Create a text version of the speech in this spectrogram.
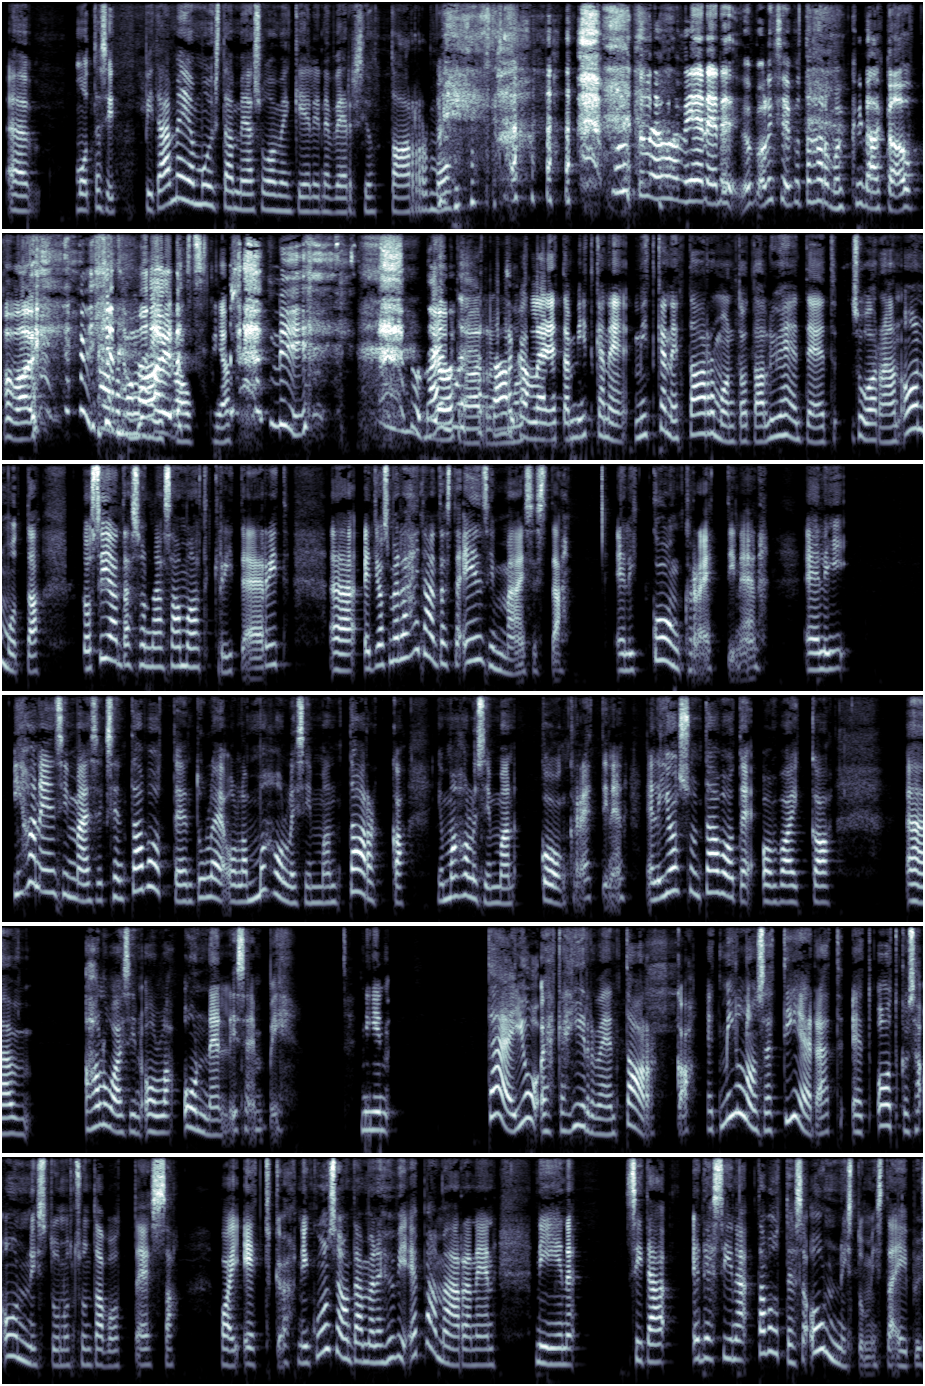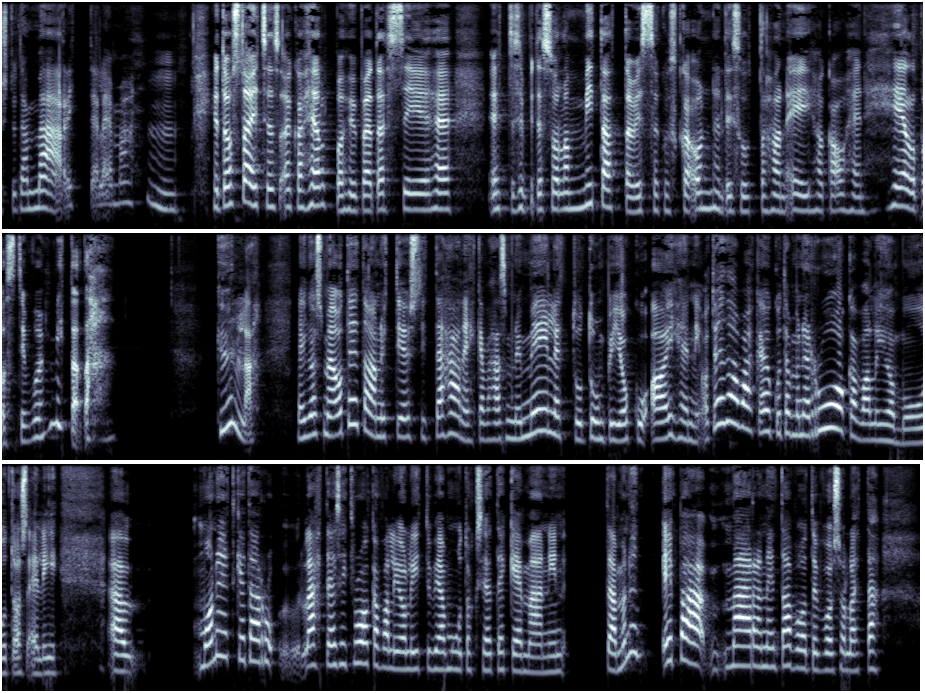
Ö, mutta sitten pitää meidän muistaa meidän suomenkielinen versio Tarmo. Tulee vaan mieleen, että oliko se joku Tarmon kyläkauppa vai mikä mainos? niin. Mä en muista tarkalleen, että mitkä ne, mitkä ne Tarmon tota, lyhenteet suoraan on, mutta tosiaan tässä on nämä samat kriteerit. Äh, että jos me lähdetään tästä ensimmäisestä, eli konkreettinen, eli ihan ensimmäiseksi sen tavoitteen tulee olla mahdollisimman tarkka ja mahdollisimman konkreettinen. Eli jos sun tavoite on vaikka ähm, haluaisin olla onnellisempi, niin tämä ei ole ehkä hirveän tarkka, että milloin sä tiedät, että ootko sä onnistunut sun tavoitteessa vai etkö. Niin kun se on tämmöinen hyvin epämääräinen, niin sitä edes siinä tavoitteessa onnistumista ei pystytä määrittelemään. Hmm. Ja tuosta itse asiassa aika helppo hypätä siihen, että se pitäisi olla mitattavissa, koska onnellisuuttahan ei ihan kauhean helposti voi mitata. Kyllä. Ja jos me otetaan nyt tietysti tähän ehkä vähän semmoinen meille tutumpi joku aihe, niin otetaan vaikka joku tämmöinen ruokavaliomuutos, eli äh, monet, ketä ru- lähtee sitten ruokavalioon liittyviä muutoksia tekemään, niin tämmöinen epämääräinen tavoite voisi olla, että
